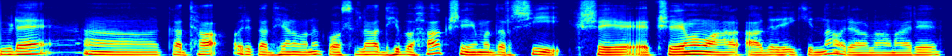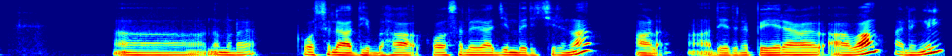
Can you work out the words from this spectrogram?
ഇവിടെ കഥ ഒരു കഥയാണ് പറഞ്ഞത്. കോസലാധിപ ക്ഷേമദർശി ക്ഷേ ക്ഷേമം ആഗ്രഹിക്കുന്ന ഒരാളാണ് ആര്? നമ്മുടെ കോസലാധിപ കോസല രാജ്യം ഭരിച്ചിരുന്ന ആൾ അദ്ദേഹത്തിന്റെ പേരാ ആവാം അല്ലെങ്കിൽ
